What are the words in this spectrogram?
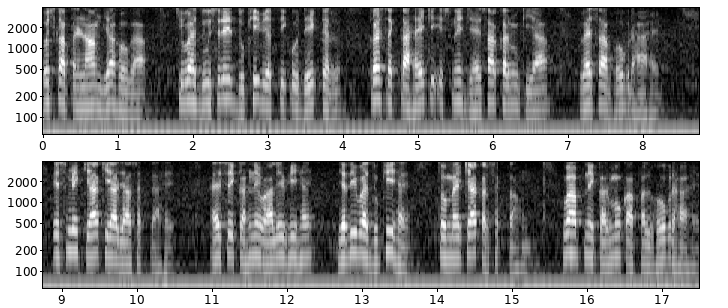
उसका परिणाम यह होगा कि वह दूसरे दुखी व्यक्ति को देखकर कह सकता है कि इसने जैसा कर्म किया, वैसा भोग रहा है। इसमें क्या किया जा सकता है? ऐसे कहने वाले भी हैं, यदि वह दुखी है तो मैं क्या कर सकता हूँ? वह अपने कर्मों का फल भोग रहा है।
